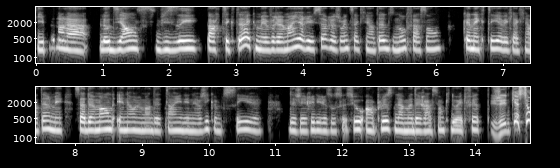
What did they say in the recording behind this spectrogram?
n'est pas dans la- l'audience visée par TikTok, mais vraiment, il a réussi à rejoindre sa clientèle d'une autre façon, connecter avec la clientèle, mais ça demande énormément de temps et d'énergie, comme tu sais, euh, de gérer les réseaux sociaux, en plus de la modération qui doit être faite. J'ai une question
